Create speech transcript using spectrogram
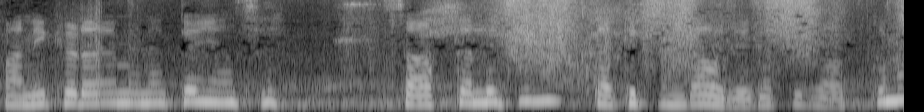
पानी खड़ा है मैंने कहा यहाँ से साफ़ कर लेती हूँ ताकि ठंडा हो जाएगा फिर रात को ना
